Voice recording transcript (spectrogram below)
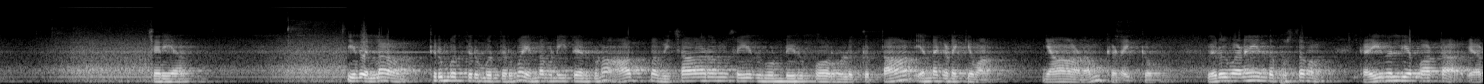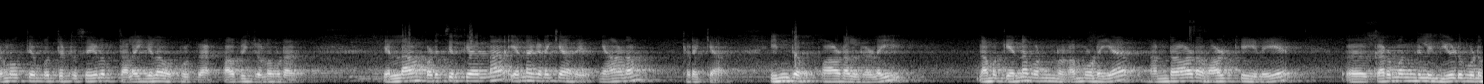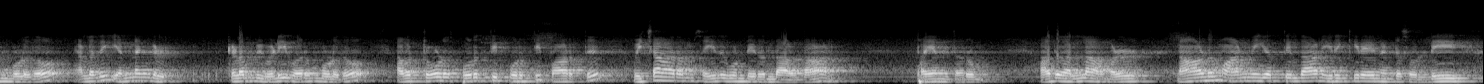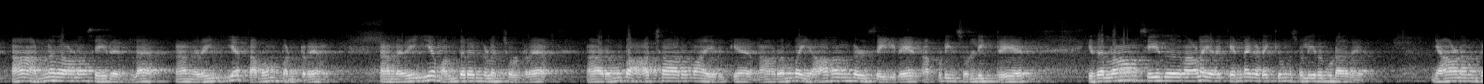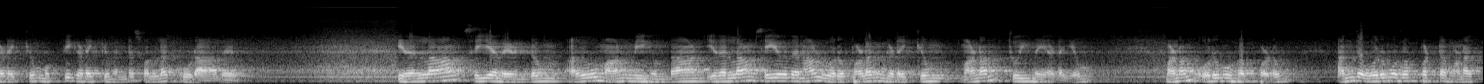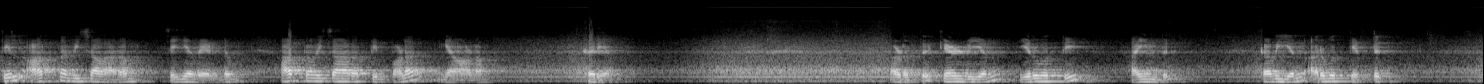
சரியா? இதெல்லாம் திரும்ப திரும்ப திரும்ப என்ன பண்ணிக்கிட்டே இருக்கணும்? ஆத்ம விசாரம் செய்து கொண்டிருப்பவர்களுக்குத்தான் என்ன கிடைக்குமா? ஞானம் கிடைக்கும். வெறுமனே இந்த புஸ்தகம் கைவல்ய பாட்டா இரநூத்தி எண்பத்தெட்டு செயலும் தலைகீழாக ஒப்புப்பேன் அப்படின்னு சொல்லக்கூடாது. எல்லாம் படிச்சிருக்கேன்னா என்ன கிடைக்காது? ஞானம் கிடைக்காது. இந்த பாடல்களை நமக்கு என்ன பண்ணணும்? நம்முடைய அன்றாட வாழ்க்கையிலேயே கர்மங்களில் ஈடுபடும் பொழுதோ அல்லது எண்ணங்கள் கிளம்பி வெளி வரும் பொழுதோ அவற்றோடு பொருத்தி பொருத்தி பார்த்து விசாரம் செய்து கொண்டிருந்தால்தான் பயன் தரும். அது அல்லாமல் நானும் ஆன்மீகத்தில் தான் இருக்கிறேன் என்று சொல்லி நான் அன்னதானம் செய்கிறேன்ல நான் நிறைய தவம் பண்ணுறேன் நான் நிறைய மந்திரங்களை சொல்கிறேன் நான் ரொம்ப ஆச்சாரமாக இருக்கேன். நான் ரொம்ப யாகங்கள் செய்கிறேன் அப்படின்னு சொல்லிட்டு இதெல்லாம் செய்ததுனால எனக்கு என்ன கிடைக்கும்னு சொல்லிடக்கூடாது. ஞானம் கிடைக்கும் முக்தி கிடைக்கும் என்று சொல்லக்கூடாது. இதெல்லாம் செய்ய வேண்டும். அதுவும் ஆன்மீகம்தான் இதெல்லாம் செய்வதனால் ஒரு பலன் கிடைக்கும். மனம் தூய்மையடையும். மனம் ஒருமுகப்படும். அந்த ஒருமுகப்பட்ட மனத்தில் ஆத்ம விசாரம் செய்ய வேண்டும். ஆத்ம விசாரத்தின் பலன் ஞானம். சரியா? அடுத்து கேள்வி எண் இருபத்தி ஐந்து. கவியன் அறுபத்தெட்டு.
